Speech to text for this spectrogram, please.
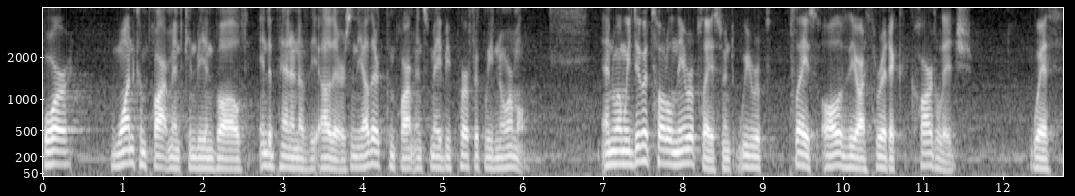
or one compartment can be involved independent of the others, and the other compartments may be perfectly normal. And when we do a total knee replacement, we replace all of the arthritic cartilage with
